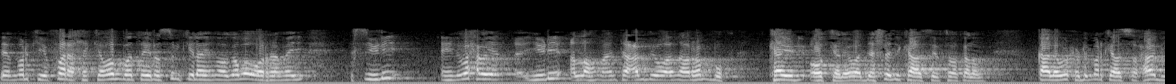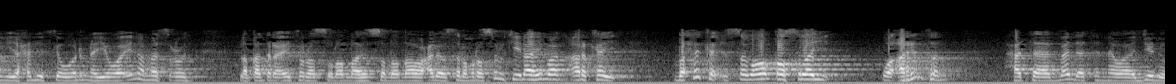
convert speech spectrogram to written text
dee markii faraxi kaba batay rasuulka ilaahi noogaba warramay is yidhi waxa weya yidhi allahuma anta cabdi wa ana rabuk ka yidhi oo kale waa dahshadii ka asiibta oo kale qaala wuxu uhi markaa saxaabigii xadiidka warinaya waa ina mascuud laqad ra'aytu rasuula اllahi salى الlahu عalيه wasalam rasuulka ilaahay baan arkay daxika isagoo qoslay waa arrintan xataa badat nawaajidu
